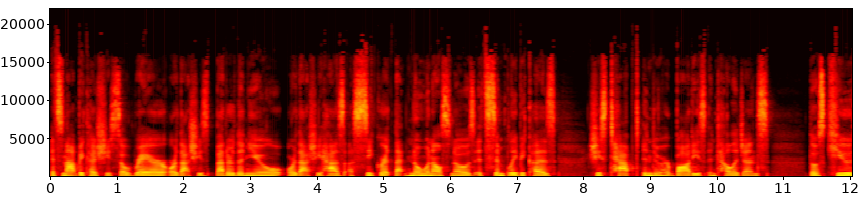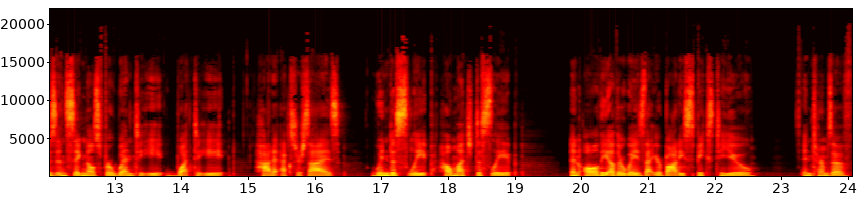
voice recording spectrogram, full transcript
It's not because she's so rare or that she's better than you or that she has a secret that no one else knows. It's simply because she's tapped into her body's intelligence those cues and signals for when to eat, what to eat, how to exercise, when to sleep, how much to sleep, and all the other ways that your body speaks to you in terms of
